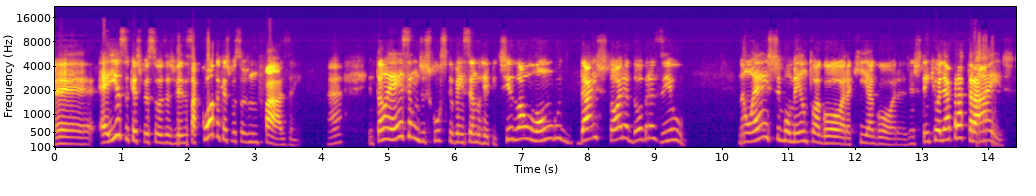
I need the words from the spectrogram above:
É, é isso que as pessoas, às vezes, essa conta que as pessoas não fazem. Né? Então, esse é um discurso que vem sendo repetido ao longo da história do Brasil. Não é este momento agora, aqui agora. A gente tem que olhar para trás.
